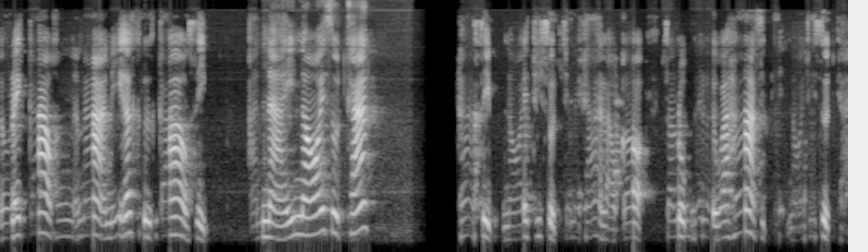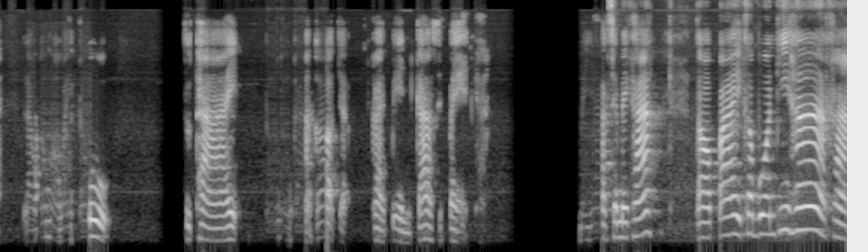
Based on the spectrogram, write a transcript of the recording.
ตัวเลขเก้าข้างหน้านี้ก็คือเก้าสิบอันไหนน้อยสุดคะห้าสิบน้อยที่สุดใช่ไหมคะ เราก็สรุปได้เลยว่าห้าสิบเอ็ดน้อยที่สุดค่ะ เราก็มาไว้ตู้สุดท้ายตู้ตรงกลางก็จะกลายเป็น 98 ค่ะ ไม่ยากใช่ไหมคะ ต่อไปขบวนที่ 5 ค่ะ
